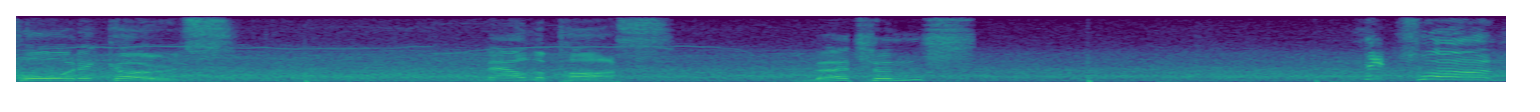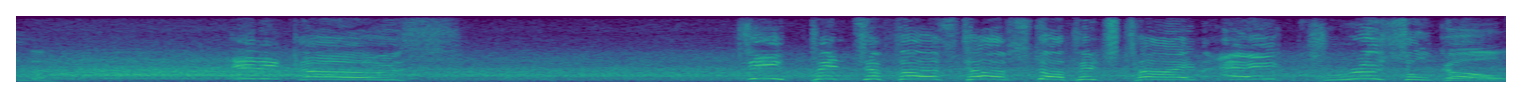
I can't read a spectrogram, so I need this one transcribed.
Forward it goes. Now the pass. Mertens. Hits one! In it goes! Deep into first half stoppage time, a crucial goal.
